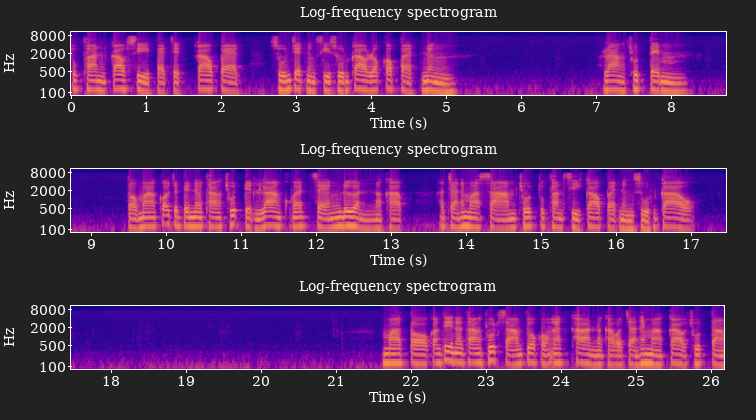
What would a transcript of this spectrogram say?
ทุกท่าน 94 87 98 07 1409 แล้วก็ 81 ล่างชุดเต็ม ต่อมาก็จะเป็นแนวทางชุดเด่นล่างของแอดแสงเดือนนะครับ อาจารย์ให้มา 3 ชุดทุกท่าน 498109 มาต่อกันที่แนวทางชุด 3 ตัวของแอดคานนะครับ อาจารย์ให้มา 9 ชุดตาม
